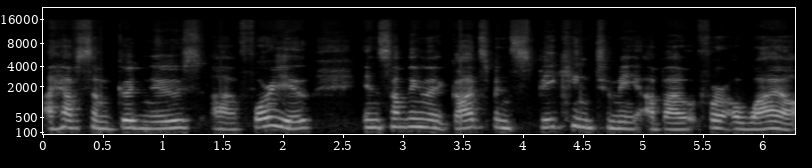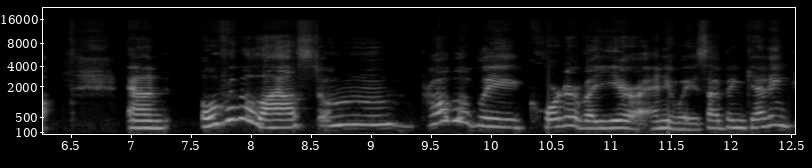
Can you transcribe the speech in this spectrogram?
I have some good news uh, for you in something that God's been speaking to me about for a while. And over the last um, probably quarter of a year, anyways, I've been getting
